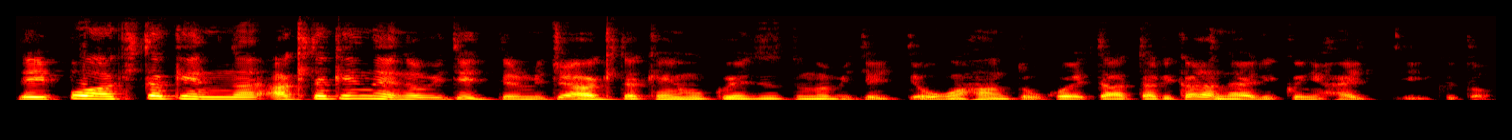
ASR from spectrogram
で、一方、秋田県内、秋田県内伸びていってる道は秋田県北へずっと伸びていって、小川半島を越えたあたりから内陸に入っていくと。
